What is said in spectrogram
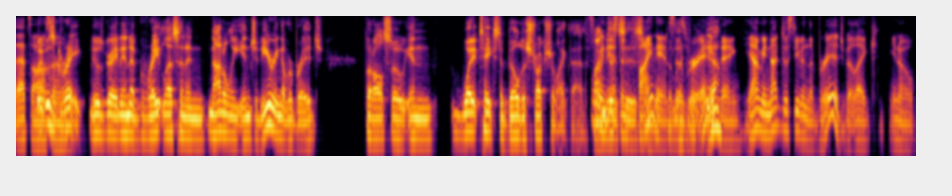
That's but awesome it was great. It was great and a great lesson in not only engineering of a bridge but also in what it takes to build a structure like that the Well, and just in finances finances for delivery. Yeah. anything yeah. i mean not just even the bridge but like you know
